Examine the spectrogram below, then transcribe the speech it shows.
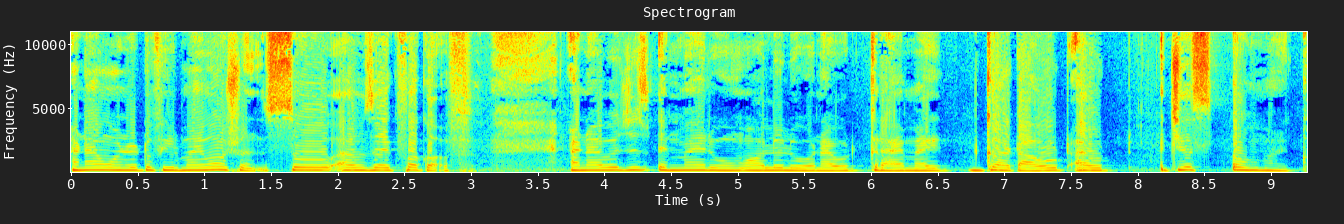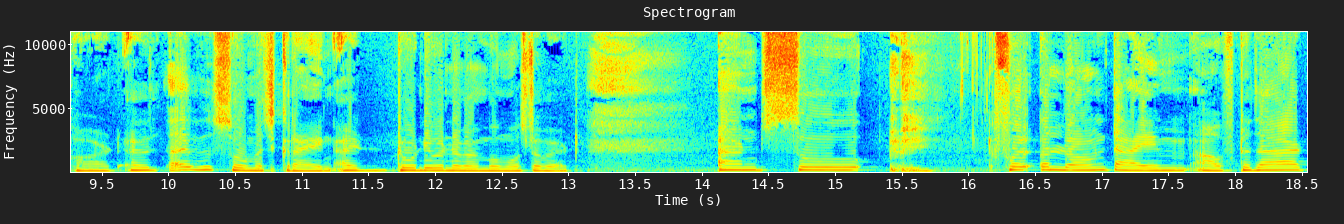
And I wanted to feel my emotions. So I was like, fuck off. And I was just in my room all alone. I would cry my gut out. I would just oh my god I, I was so much crying. I don't even remember most of it. And so for a long time after that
